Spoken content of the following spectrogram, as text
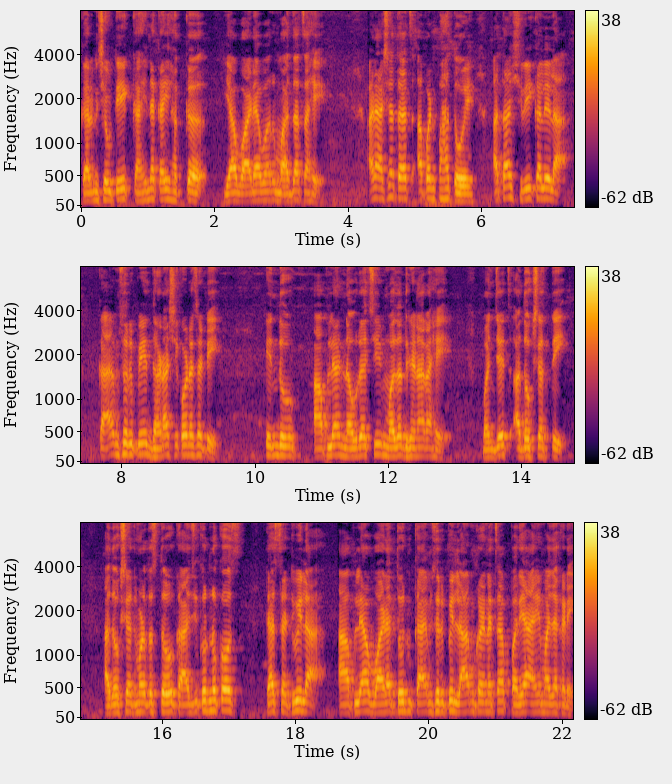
कारण शेवटी काही ना काही हक्क या वाड्यावर माझाच आहे. आणि अशातच आपण पाहतोय आता श्रीकलेला कायमस्वरूपी धडा शिकवण्यासाठी इंदू आपल्या नवऱ्याची मदत घेणार आहे. म्हणजेच अधोक्षत ती अधोक्षत म्हणत असतो काळजी करू नकोस. त्या सटवीला आपल्या वाड्यातून कायमस्वरूपी लांब करण्याचा पर्याय आहे माझ्याकडे.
